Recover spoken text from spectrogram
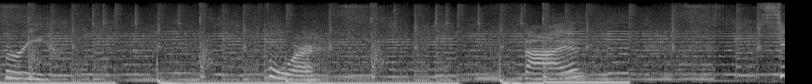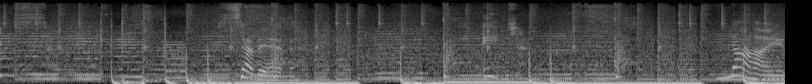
three, four, five, six, seven, eight, nine,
